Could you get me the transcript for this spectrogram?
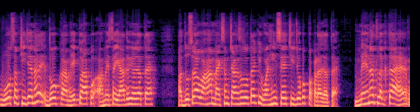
वो सब चीज़ें ना, दो काम। एक तो आपको हमेशा याद भी हो जाता है, और दूसरा वहाँ मैक्सिमम चांसेस होता है कि वहीं से चीज़ों को पकड़ा जाता है। मेहनत लगता है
